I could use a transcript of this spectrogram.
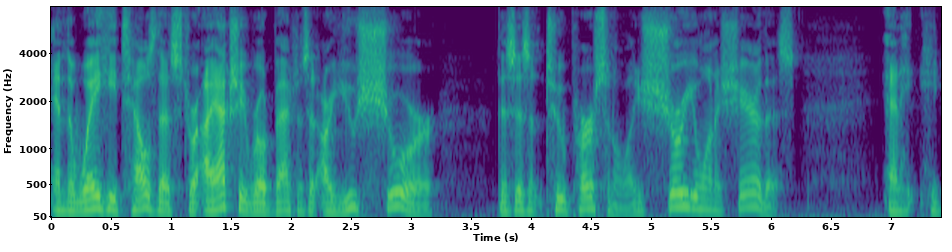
And the way he tells that story, I actually wrote back to him and said, Are you sure this isn't too personal? Are you sure you want to share this? And he, he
